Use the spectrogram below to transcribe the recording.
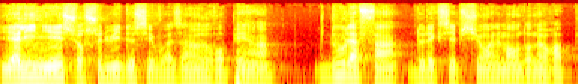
et aligné sur celui de ses voisins européens, d'où la fin de l'exception allemande en Europe.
